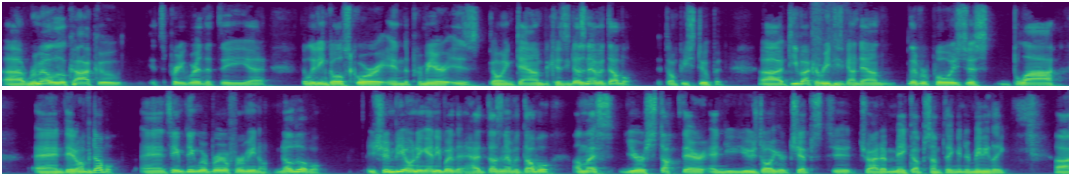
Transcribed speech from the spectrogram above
Uh, Romelu Lukaku. It's pretty weird that the uh, the leading goal scorer in the Premier is going down because he doesn't have a double. Don't be stupid. Uh, Divock Origi's gone down. Liverpool is just blah, and they don't have a double. And same thing with Roberto Firmino. No double. You shouldn't be owning anybody that had, doesn't have a double unless you're stuck there and you used all your chips to try to make up something in your mini league. Uh,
